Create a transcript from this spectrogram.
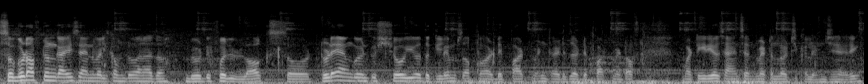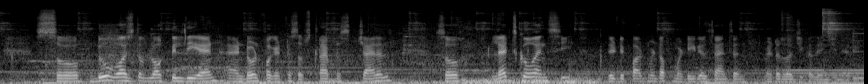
so good afternoon guys and welcome to another beautiful vlog. So today i'm going to show you the glimpse of our department that is the department of material science and metallurgical engineering. So do watch the vlog till the end and don't forget to subscribe to this channel. So let's go and see the department of material science and metallurgical engineering.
